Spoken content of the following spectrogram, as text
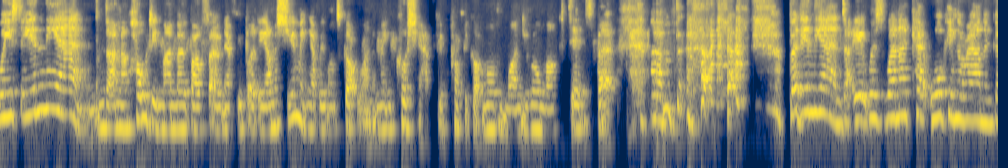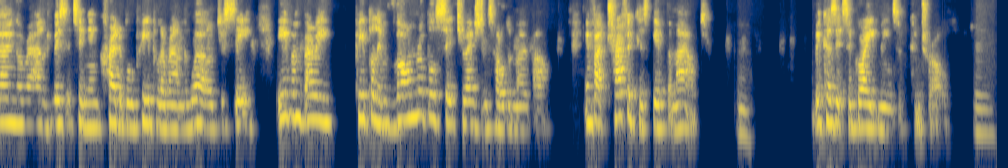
Well, you see, in the end, I'm holding my mobile phone, everybody. I'm assuming everyone's got one. I mean, of course you have. You've probably got more than one. You're all marketers. But, um, but in the end, it was when I kept walking around and going around visiting incredible people around the world. You see, even very people in vulnerable situations hold a mobile. In fact, traffickers give them out mm. because it's a great means of control. Mm.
